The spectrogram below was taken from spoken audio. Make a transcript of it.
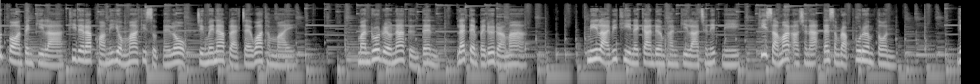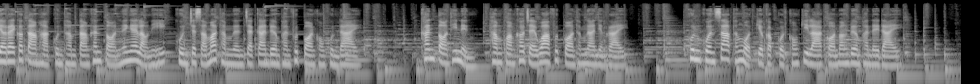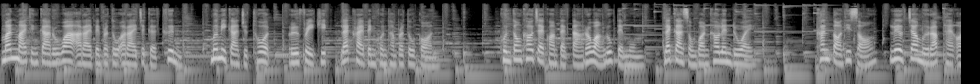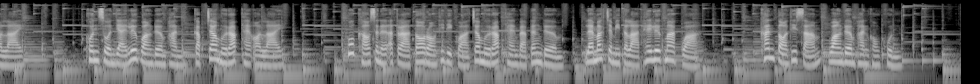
ฟุตบอลเป็นกีฬาที่ได้รับความนิยมมากที่สุดในโลก จึงไม่น่าแปลกใจว่าทำไม มันรวดเร็วน่าตื่นเต้น และเต็มไปด้วยดราม่ามีหลายวิธีในการเดิมพันกีฬาชนิดนี้ ที่สามารถเอาชนะได้สำหรับผู้เริ่มต้น อย่างไรก็ตามหากคุณทำตามขั้นตอนง่ายๆเหล่านี้ คุณจะสามารถทำเงินจากการเดิมพันฟุตบอลของคุณได้ ขั้นตอนที่ 1ทำความเข้าใจว่าฟุตบอลทำงานอย่างไร คุณควรทราบทั้งหมดเกี่ยวกับกฎของกีฬาก่อนวางเดิมพันใด ๆ มันหมายถึงการรู้ว่าอะไรเป็นประตูอะไรจะเกิดขึ้น เมื่อมีการจุดโทษ หรือฟรีคิก และใครเป็นคนทำประตูก่อน คุณต้องเข้าใจความแตกต่างระหว่างลูกเตะมุม และการส่งบอลเข้าเล่นด้วย ขั้นตอนที่ 2 เลือกเจ้ามือรับแทงออนไลน์ คนส่วนใหญ่เลือกวางเดิมพันกับเจ้ามือรับแทงออนไลน์ พวกเขาเสนออัตราต่อรองที่ดีกว่าเจ้ามือรับแทงแบบดั้งเดิม และมักจะมีตลาดให้เลือกมากกว่า ขั้นตอนที่ 3 วางเดิมพันของคุณ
